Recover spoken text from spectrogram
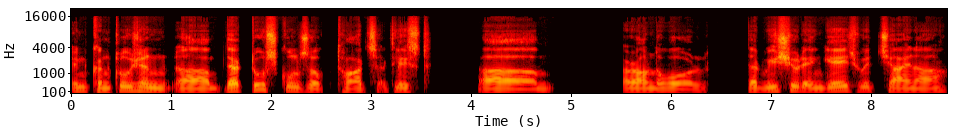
in conclusion, um, there are two schools of thoughts, at least um, around the world that we should engage with China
